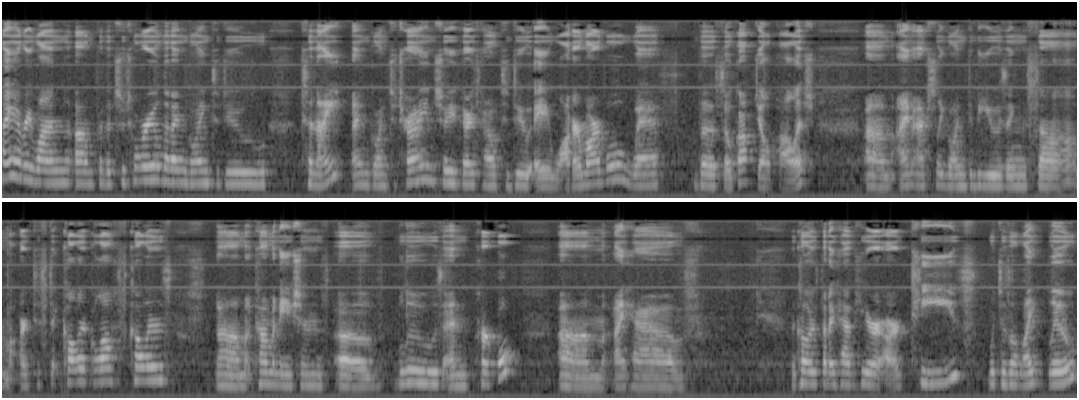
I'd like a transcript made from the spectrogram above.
Hi everyone, um, for the tutorial that I'm going to do tonight, I'm going to try and show you guys how to do a water marble with the Soak Off Gel Polish. Um, I'm actually going to be using some Artistic Color Gloss colors, um, combinations of blues and purple. Um, I have, the colors that I have here are Tease, which is a light blue,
